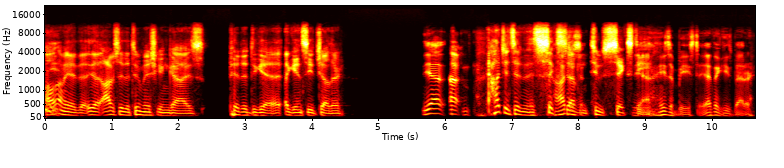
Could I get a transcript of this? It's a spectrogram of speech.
Oh, I mean, the, obviously the two Michigan guys pitted to get against each other. Yeah. Uh, Hutchinson is six Hutchinson- seven two sixty. Yeah, he's a beast. I think he's better.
